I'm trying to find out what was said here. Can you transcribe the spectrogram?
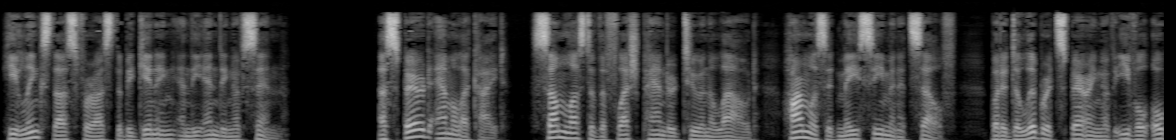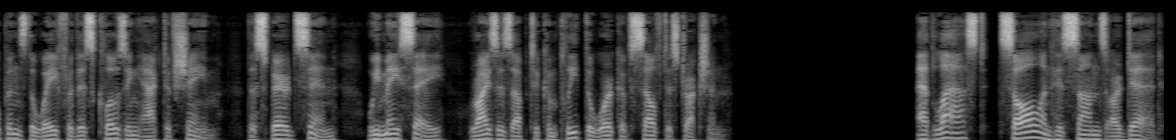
he links thus for us the beginning and the ending of sin. A spared Amalekite, some lust of the flesh pandered to and allowed, harmless it may seem in itself, but a deliberate sparing of evil opens the way for this closing act of shame, the spared sin, we may say, rises up to complete the work of self-destruction. At last, Saul and his sons are dead,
